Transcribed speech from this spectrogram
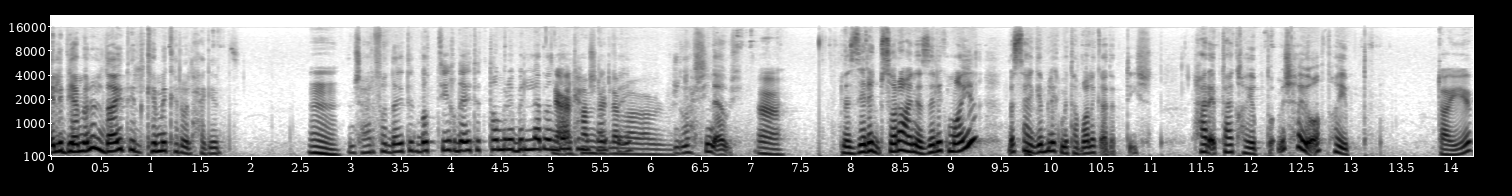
اللي بيعملوا الدايت ال chemical والحاجات دي. امم مش عارفة دايت البطيخ دايت التمر باللبن لا الحمد لله إيه. ما بعملش دول وحشين قوي. آه. نزلك بسرعة ينزلك مية بس هيجيب لك metabolic adaptation الحرق بتاعك هيبطأ مش هيقف هيبطأ. طيب.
